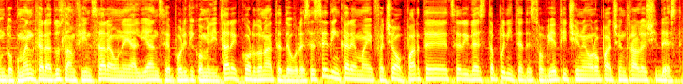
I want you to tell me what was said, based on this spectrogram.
un document care a dus la înființarea unei alianțe politico-militare coordonate de URSS, din care mai făceau parte țările stăpânite de sovietici în Europa Centrală și de Est.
